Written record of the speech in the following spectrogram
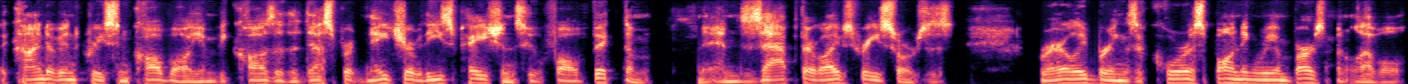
The kind of increase in call volume because of the desperate nature of these patients who fall victim and zap their life's resources rarely brings a corresponding reimbursement level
